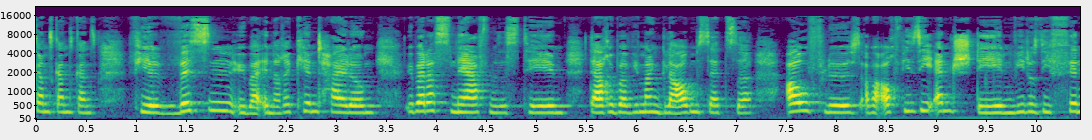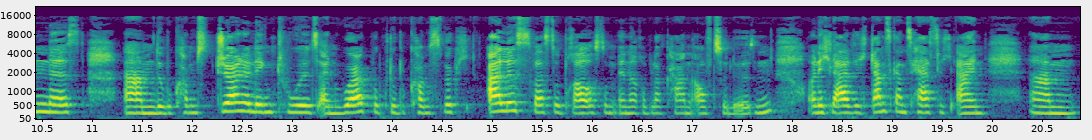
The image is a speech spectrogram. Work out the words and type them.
ganz, ganz, ganz viel Wissen über innere Kindheilung, über das Nervensystem, darüber, wie man Glaubenssätze auflöst, aber auch wie sie entstehen, wie du sie findest. Ähm, du bekommst Journaling-Tools, ein Workbook, du bekommst wirklich alles, was du brauchst, um innere Blockaden aufzulösen. Und ich lade dich ganz, ganz herzlich ein, ähm,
